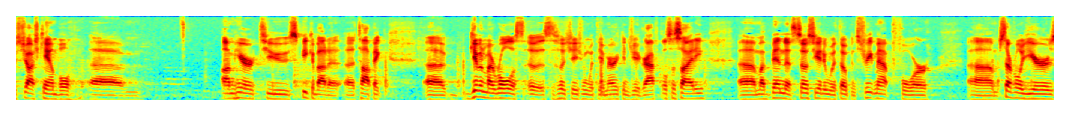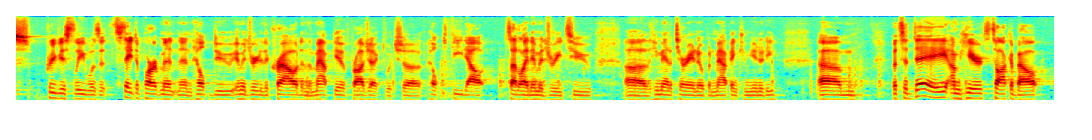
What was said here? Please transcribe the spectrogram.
name is Josh Campbell. Um, I'm here to speak about a, a topic, uh, given my role as, as association with the American Geographical Society. Um, I've been associated with OpenStreetMap for um, several years. Previously was at State Department and helped do imagery to the crowd and the MapGive project, which uh, helped feed out satellite imagery to uh, the humanitarian open mapping community. Um, but today I'm here to talk about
